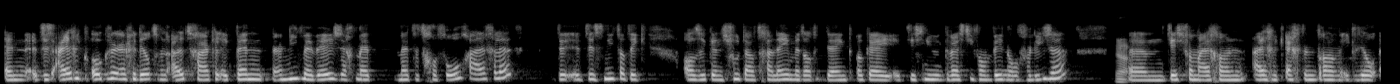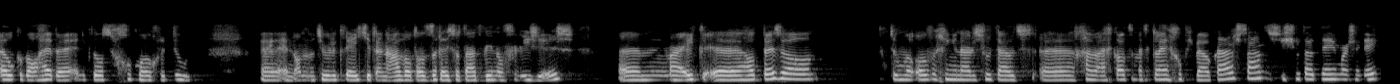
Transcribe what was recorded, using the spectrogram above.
en het is eigenlijk ook weer een gedeelte van uitschakelen. Ik ben er niet mee bezig met, met het gevolg eigenlijk. De, het is niet dat ik, als ik een shootout ga nemen, dat ik denk: oké, het is nu een kwestie van winnen of verliezen. Ja. Ehm, het is voor mij gewoon eigenlijk echt een drang. Ik wil elke bal hebben en ik wil het zo goed mogelijk doen. Eh, en dan natuurlijk weet je daarna wel dat het resultaat winnen of verliezen is. Ehm, maar ik eh, had best wel, toen we overgingen naar de shootouts, eh, gaan we eigenlijk altijd met een klein groepje bij elkaar staan. Dus de shootoutnemers en ik.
